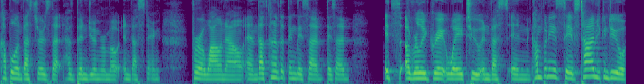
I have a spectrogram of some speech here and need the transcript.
couple investors that have been doing remote investing for a while now, and that's kind of the thing they said. They said it's a really great way to invest in companies. Saves time. You can do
